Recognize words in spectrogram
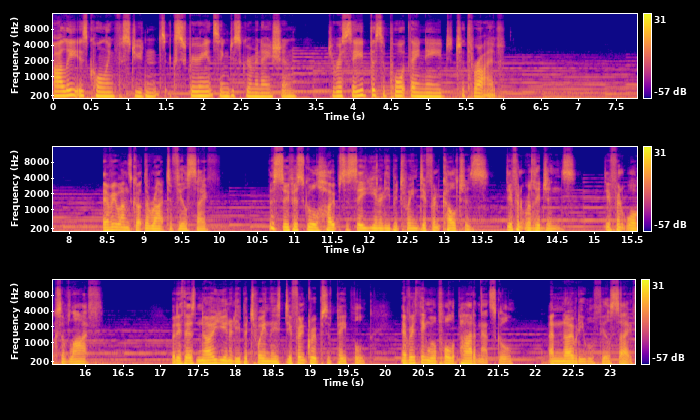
Ali is calling for students experiencing discrimination to receive the support they need to thrive. Everyone's got the right to feel safe. The Super School hopes to see unity between different cultures, different religions, different walks of life. But if there's no unity between these different groups of people, everything will fall apart in that school and nobody will feel safe.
